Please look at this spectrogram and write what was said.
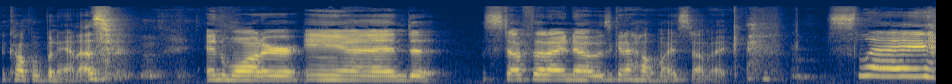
a couple bananas, and water and stuff that I know is gonna help my stomach. Slay!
